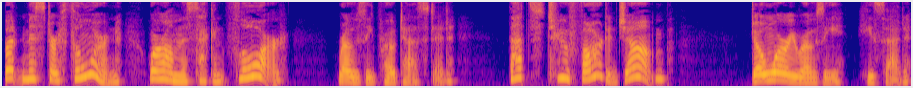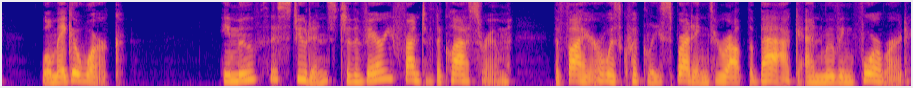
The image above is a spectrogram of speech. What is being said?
But, Mr. Thorne, we're on the second floor, Rosie protested. That's too far to jump. Don't worry, Rosie, he said. We'll make it work. He moved the students to the very front of the classroom. The fire was quickly spreading throughout the back and moving forward.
